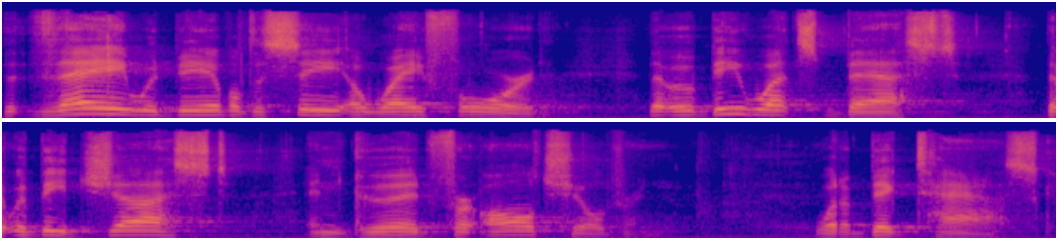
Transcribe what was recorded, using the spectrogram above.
That they would be able to see a way forward that would be what's best, that would be just and good for all children. What a big task.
